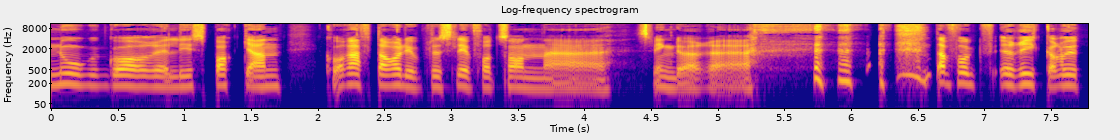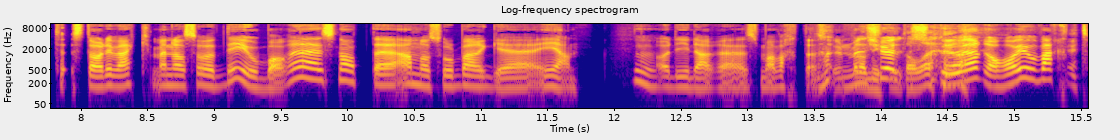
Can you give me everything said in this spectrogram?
nå går Lysbakken. KrF, der har de jo plutselig fått sånn eh, svingdør eh, der folk ryker ut stadig vekk. Men altså, det er jo bare snart eh, Erna Solberg eh, igjen, Mm. av de der eh, som har vært en stund. Men sjøl Støre har jo vært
